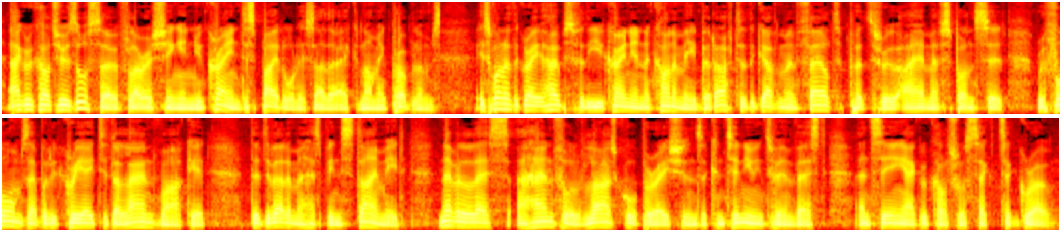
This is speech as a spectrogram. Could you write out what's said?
Agriculture is also flourishing in Ukraine despite all its other economic problems. It's one of the great hopes for the Ukrainian economy, but after the government failed to put through IMF sponsored reforms that would have created a land market, the development has been stymied. Nevertheless, a handful of large corporations are continuing to invest and seeing agricultural sector grow.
